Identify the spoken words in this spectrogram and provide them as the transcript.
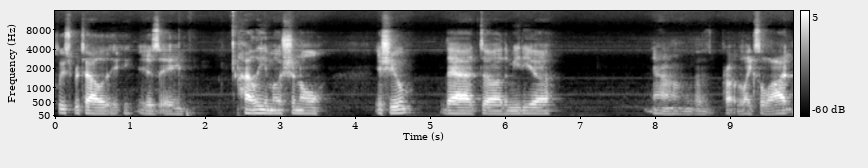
police brutality is a highly emotional issue that uh, the media know, probably likes a lot.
